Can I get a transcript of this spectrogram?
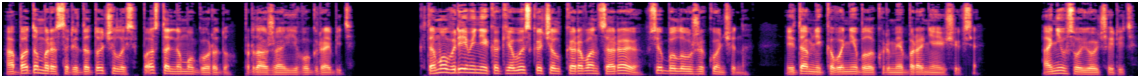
А потом рассредоточилась по остальному городу, продолжая его грабить. К тому времени, как я выскочил к караван-сараю, все было уже кончено, и там никого не было, кроме обороняющихся. Они, в свою очередь,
